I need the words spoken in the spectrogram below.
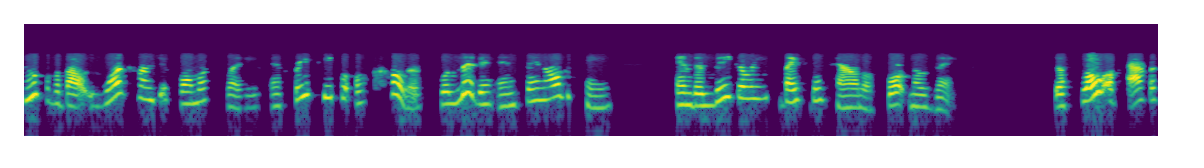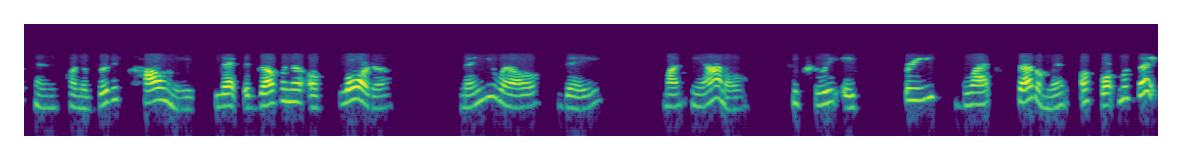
group of about 100 former slaves and free people of color were living in St. Augustine in the legally sanctioned town of Fort Mose. The flow of Africans from the British colonies led the governor of Florida, Manuel de Montiano, to create a free black settlement of Fort Mose,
